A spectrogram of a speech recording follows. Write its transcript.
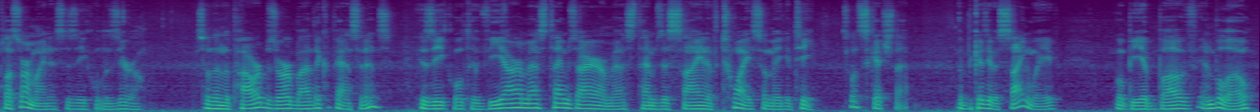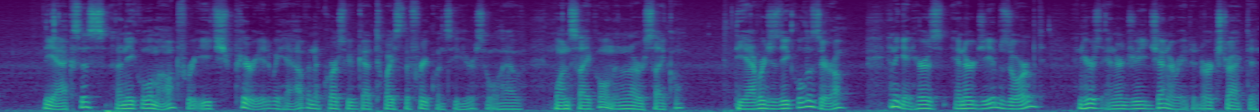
plus or minus is equal to zero. So then the power absorbed by the capacitance is equal to VRMS times IRMS times the sine of twice omega t. So let's sketch that. But because you have a sine wave, will be above and below the axis an equal amount for each period we have. And of course, we've got twice the frequency here. So we'll have one cycle and then another cycle. The average is equal to zero. And again, here's energy absorbed and here's energy generated or extracted.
